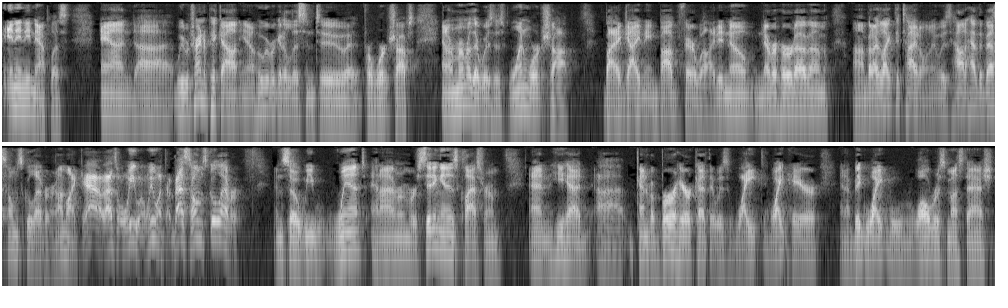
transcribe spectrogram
in Indianapolis, and uh, we were trying to pick out, you know, who we were going to listen to uh, for workshops. And I remember there was this one workshop by a guy named Bob Farewell. I didn't know, never heard of him, um, but I liked the title, and it was how to have the best homeschool ever. And I'm like, yeah, that's what we want. We want the best homeschool ever. And so we went, and I remember sitting in his classroom, and he had uh, kind of a burr haircut that was white, white hair, and a big white walrus mustache.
